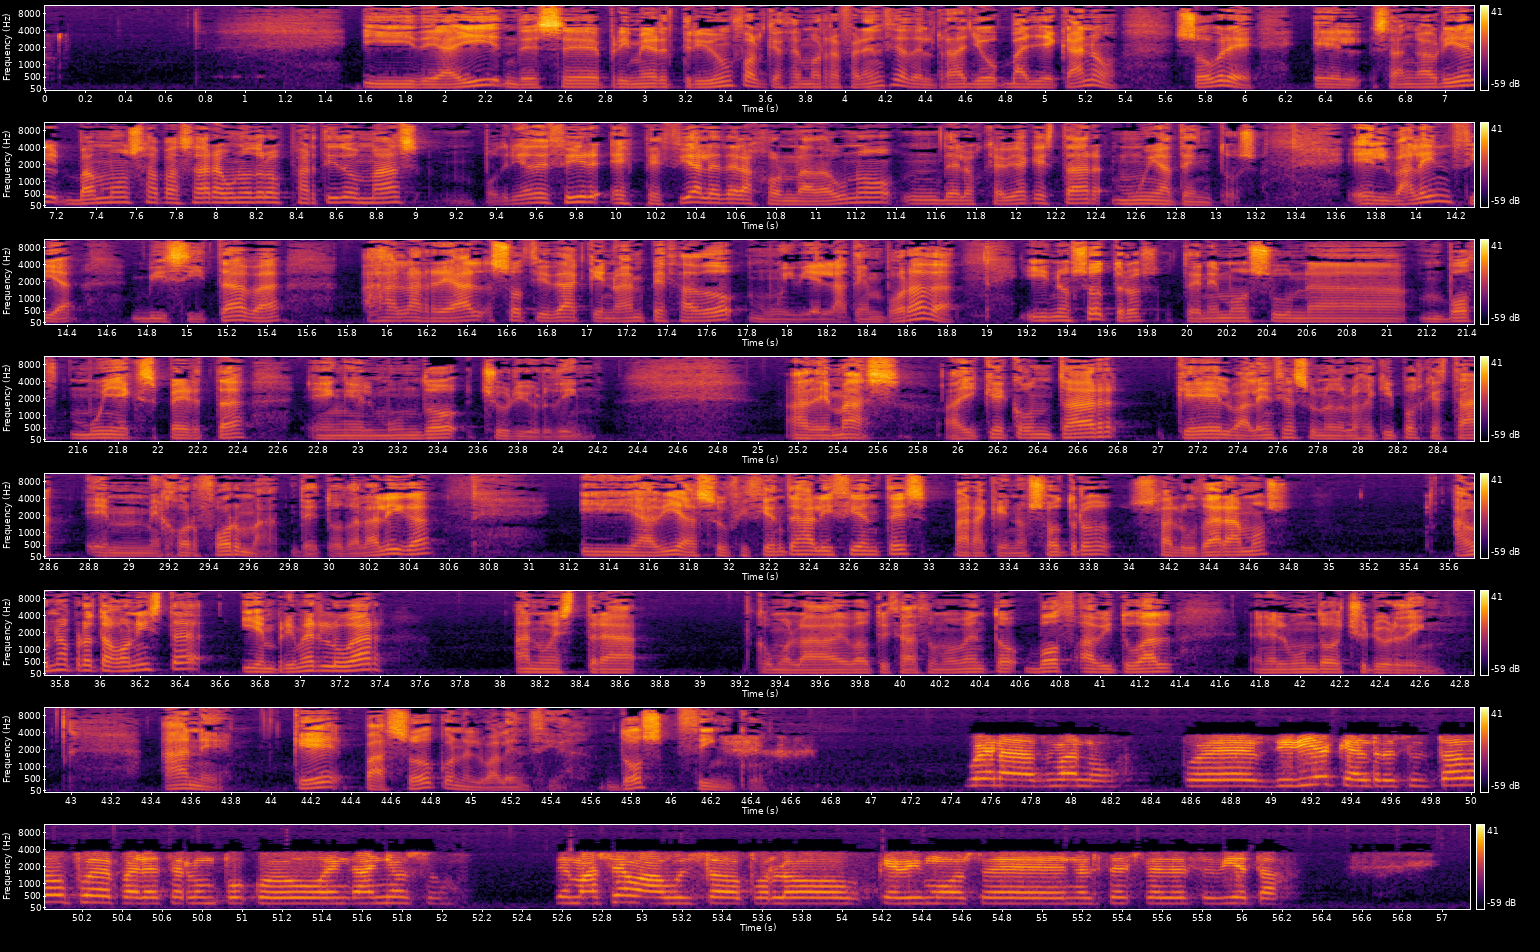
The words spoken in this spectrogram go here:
Y de ahí, de ese primer triunfo al que hacemos referencia, del Rayo Vallecano sobre el San Gabriel, vamos a pasar a uno de los partidos más, podría decir, especiales de la jornada, uno de los que había que estar muy atentos. El Valencia visitaba a la Real Sociedad, que no ha empezado muy bien la temporada. Y nosotros tenemos una voz muy experta en el mundo churiurdín. Además, hay que contar que el Valencia es uno de los equipos que está en mejor forma de toda la liga y había suficientes alicientes para que nosotros saludáramos a una protagonista y en primer lugar a nuestra, como la he bautizado hace un momento, voz habitual en el mundo churiurdín. Ane, ¿qué pasó con el Valencia? 2-5. Buenas, Manu. Pues diría que el resultado puede parecer un poco engañoso, demasiado abultado por lo que vimos en el césped de Zubieta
